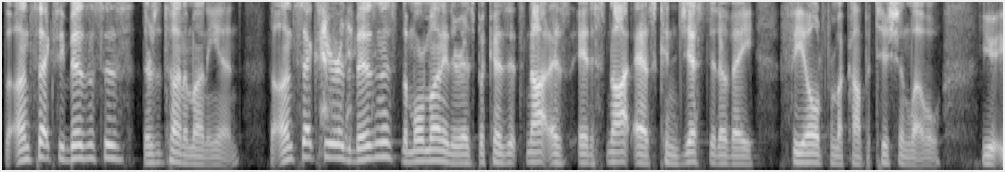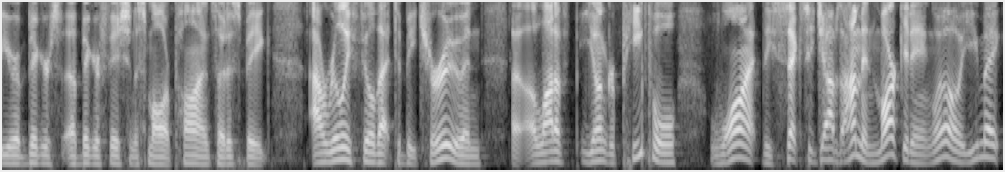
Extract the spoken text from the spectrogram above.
The unsexy businesses, there's a ton of money in. The unsexier the business, the more money there is because it's not as it's not as congested of a field from a competition level. You, are a bigger a bigger fish in a smaller pond, so to speak. I really feel that to be true, and a, a lot of younger people want these sexy jobs. I'm in marketing. Well, you make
